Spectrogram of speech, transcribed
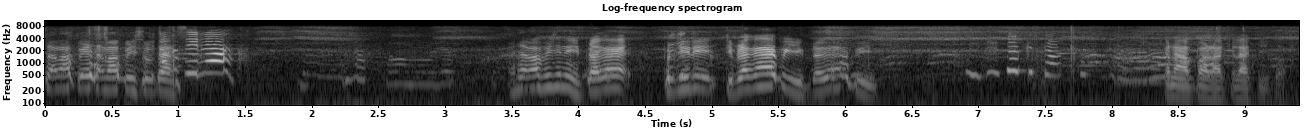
Sama Api, sama Api Sultan. Sini. Sama Api sini, belakang berdiri di belakang Api, belakang Api. Kenapa laki-laki kok?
